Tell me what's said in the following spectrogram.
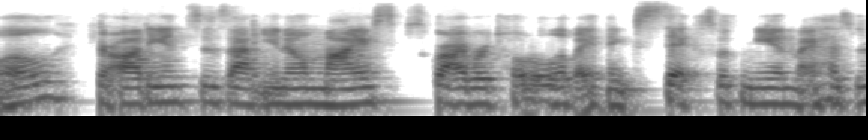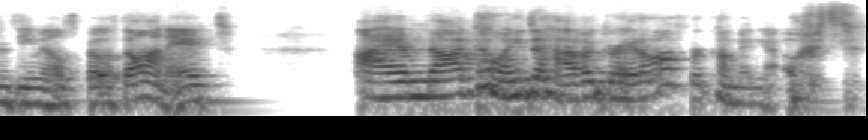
well, if your audience is at, you know, my subscriber total of, I think, six with me and my husband's emails both on it, I am not going to have a great offer coming out.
